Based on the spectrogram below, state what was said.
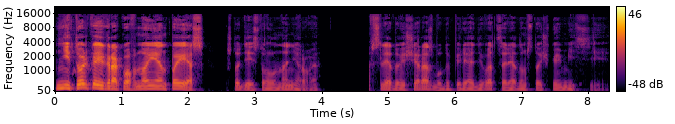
не только игроков, но и НПС, что действовало на нервы. В следующий раз буду переодеваться рядом с точкой миссии.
